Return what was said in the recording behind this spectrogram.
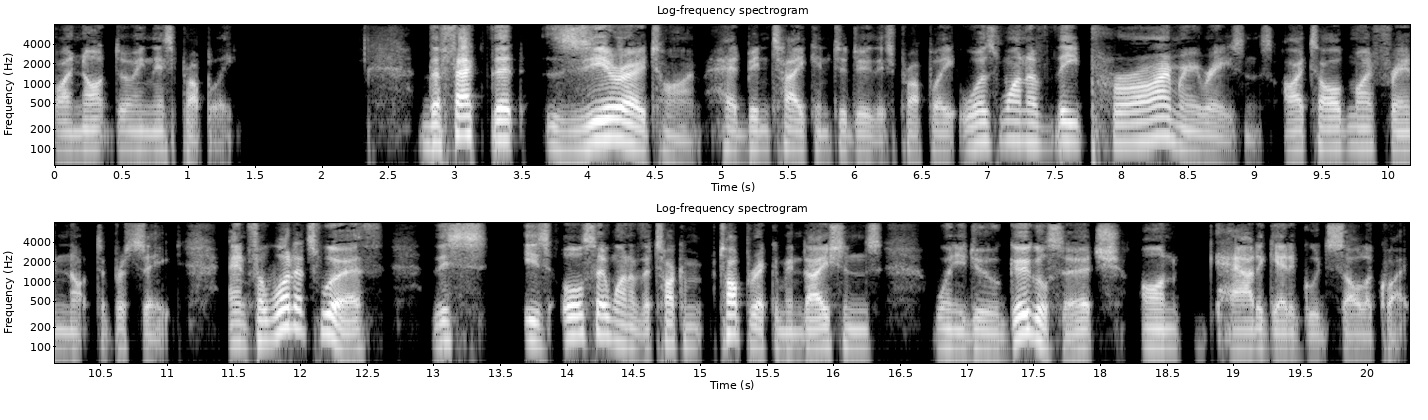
by not doing this properly. The fact that zero time had been taken to do this properly was one of the primary reasons I told my friend not to proceed. And for what it's worth, this is also one of the top, top recommendations when you do a Google search on how to get a good solar quote.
